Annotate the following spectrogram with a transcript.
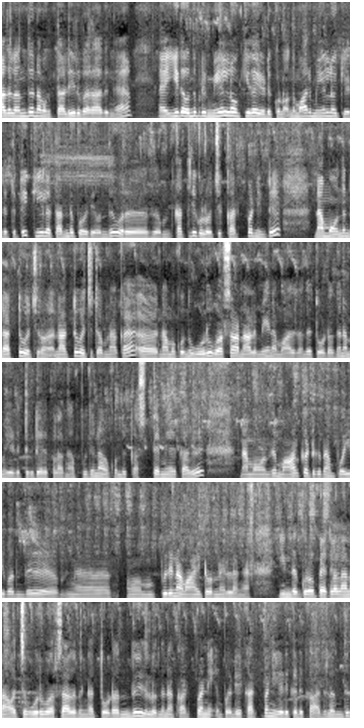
அதில் வந்து நமக்கு தளிர் வராதுங்க. இதை வந்து இப்படி மேல் நோக்கி தான் எடுக்கணும். அந்த மாதிரி மேல் நோக்கி எடுத்துகிட்டு கீழே தண்டு பகுதியை வந்து ஒரு கத்திரிக்கோள் வச்சு கட் பண்ணிவிட்டு நம்ம வந்து நட்டு வச்சிடணும். நட்டு வச்சிட்டோம்னாக்கா நமக்கு வந்து ஒரு வருஷம் ஆனாலுமே நம்ம அதில் வந்து தொடர்ந்து நம்ம எடுத்துக்கிட்டே இருக்கலாங்க. புதினாவுக்கு வந்து கஷ்டமே இருக்காது. நம்ம வந்து மார்க்கெட்டுக்கு தான் போய் வந்து புதினா வாங்கிட்டு வரணும் இல்லைங்க. இந்த க்ரோ பேக்லலாம் நான் வச்சு ஒரு வருஷம் ஆகுதுங்க. தொடர்ந்து இதில் வந்து நான் கட் பண்ணி இப்போ அப்படியே கட் பண்ணி எடுக்க எடுக்க அதுலேருந்து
